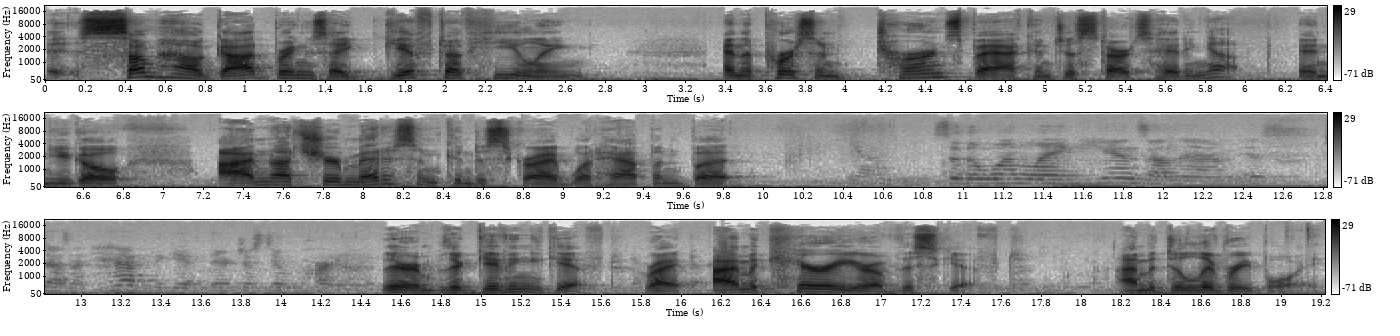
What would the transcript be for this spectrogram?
eh, somehow God brings a gift of healing, and the person turns back and just starts heading up. And you go, I'm not sure medicine can describe what happened, but Yeah. So the one laying hands on them is doesn't have the gift. They're just imparting. they're they're giving a gift. Right. I'm a carrier of this gift. I'm a delivery boy.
